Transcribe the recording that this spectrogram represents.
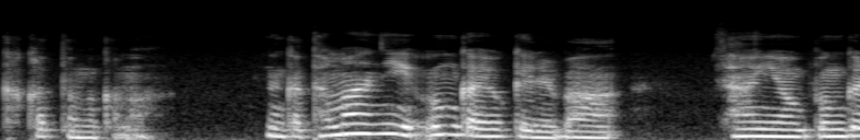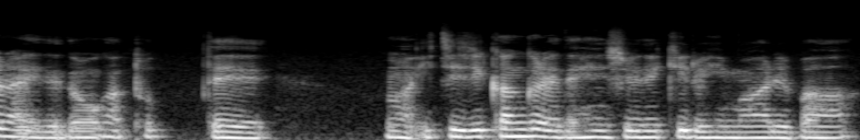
かかったのかな。なんかたまに運が良ければ、3、4分ぐらいで動画撮って、まあ1時間ぐらいで編集できる日もあれば、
